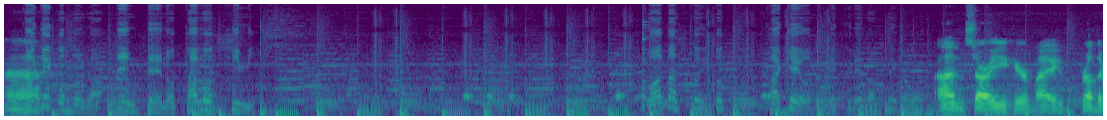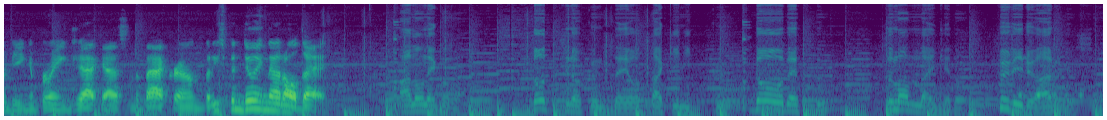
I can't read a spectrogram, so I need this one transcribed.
Uh, 酒こそが人生の楽しみ私と一つ賭けをしてくれませんか I'm sorry you hear my brother being a brain jackass in the background, but he's been doing that all day. あの猫がどっちの燻製を先に食うどうですつまんないけどスリルあるでしょ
